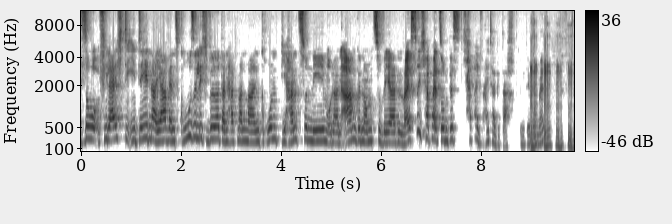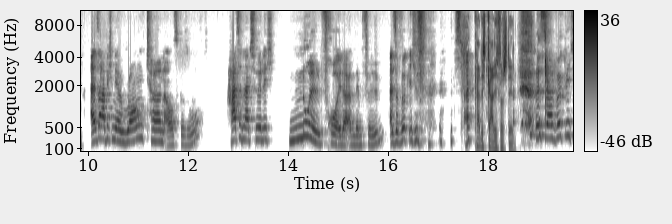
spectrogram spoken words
so vielleicht die Idee, na ja, wenn es gruselig wird, dann hat man mal einen Grund, die Hand zu nehmen oder einen Arm genommen zu werden. Weißt du, ich habe halt so ein bisschen, ich habe halt weitergedacht in dem Moment. also habe ich mir Wrong Turn ausgesucht, hatte natürlich null Freude an dem Film. Also wirklich, kann ich gar nicht verstehen. Das war wirklich,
